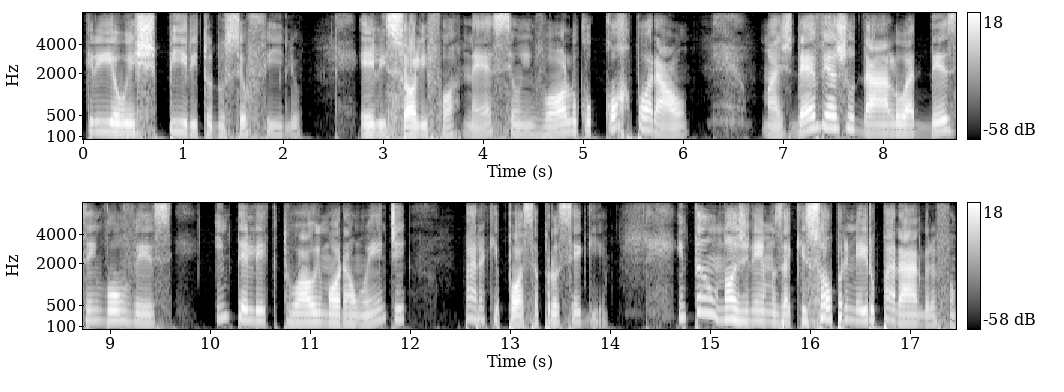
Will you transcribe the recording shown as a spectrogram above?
cria o espírito do seu filho. Ele só lhe fornece um invólucro corporal, mas deve ajudá-lo a desenvolver-se intelectual e moralmente para que possa prosseguir. Então, nós lemos aqui só o primeiro parágrafo,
